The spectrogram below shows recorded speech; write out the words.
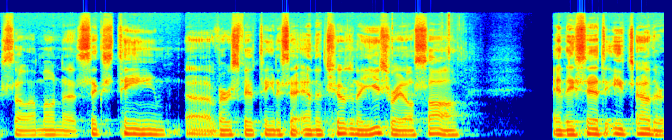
So I'm on the 16, uh, verse 15. It said, "And the children of Israel saw, and they said to each other,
